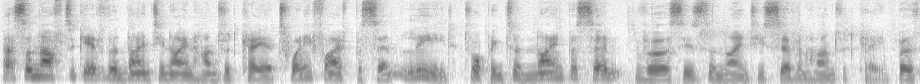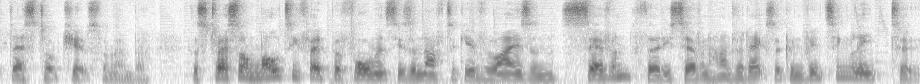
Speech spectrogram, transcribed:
That's enough to give the 9900K a 25% lead, dropping to 9% versus the 9700K, both desktop chips remember. The stress on multi-thread performance is enough to give Ryzen 7 3700X a convincing lead too,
